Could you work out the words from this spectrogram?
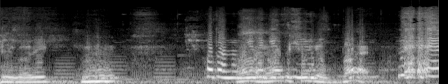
Hey, buddy. Hold on, I'm Oh, I gonna want give to show you. your butt.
